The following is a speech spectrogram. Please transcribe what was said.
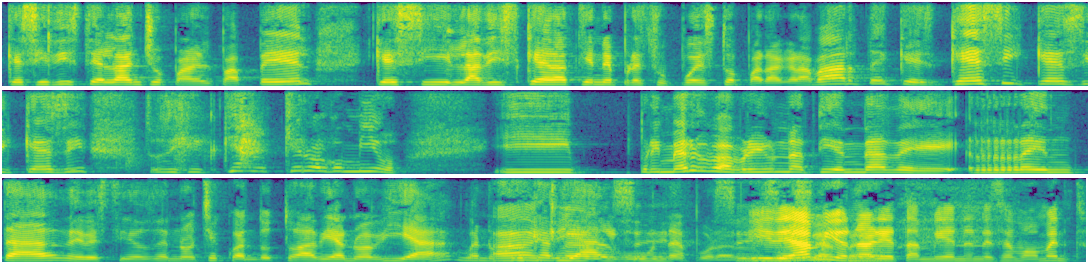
que si diste el ancho para el papel, que si la disquera tiene presupuesto para grabarte, que, que sí, que sí, que sí. Entonces dije, ya, quiero algo mío. Y primero iba a abrir una tienda de renta de vestidos de noche cuando todavía no había. Bueno, creo que claro, había sí, alguna por sí. ahí. Idea pero- millonaria también en ese momento.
